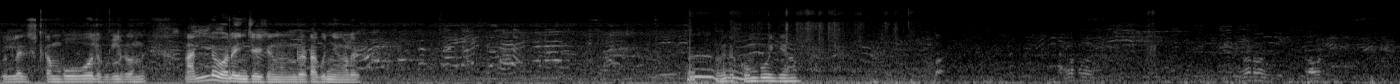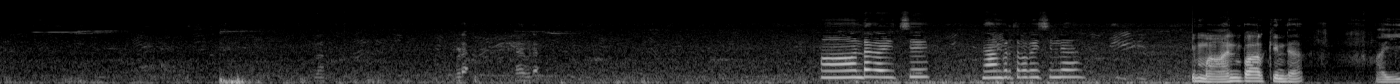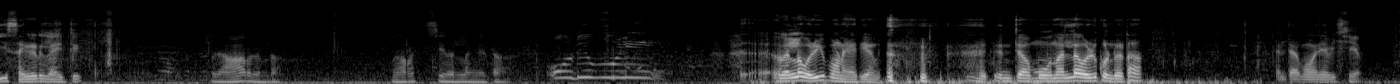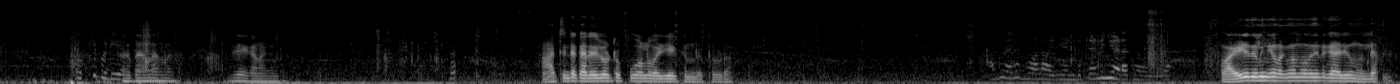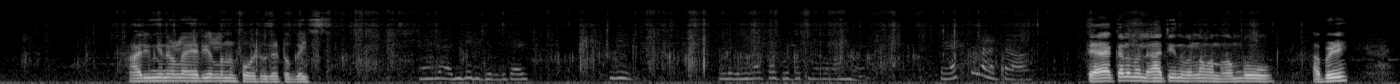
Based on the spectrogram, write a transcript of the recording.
പിള്ളേർ ഇഷ്ടംപോലെ പിള്ളേർ വന്ന് നല്ലപോലെ എൻജോയ് ചെയ്യുന്നുണ്ട് കേട്ടോ കുഞ്ഞുങ്ങൾ അതിന്റെ കൊമ്പ് വയ്ക്കാൻ ആണ്ട കഴിച്ച് ഞാൻ കൊടുത്തപ്പോ കഴിച്ചില്ല? ഈ മാൻ പാർക്കിന്റെ ഈ സൈഡിലായിട്ട് ഒരാറ് കണ്ട. നിറച്ച് വെള്ളം കേട്ടാ. വെള്ളം ഒഴുകി പോണ കാര്യാണ് എന്റെ അമ്മോ നല്ല ഒഴുക്കുണ്ട് കേട്ടാ. എന്റെ മോനെ വിഷയം. ആറ്റിന്റെ ഇതേ കാണാൻ കണ്ടോ ആറ്റിന്റെ കരയിലോട്ട് പോകാനുള്ള വഴിയൊക്കെ ഉണ്ട് കേട്ടോ ഇവിടെ. വഴി തെളിഞ്ഞ് കിടക്കണമെന്ന് പറഞ്ഞിട്ട് കാര്യമൊന്നുമില്ല. ആരും ഇങ്ങനെയുള്ള ഏരിയകളിലൊന്നും പോകരുത് കേട്ടോ ഗൈസ് തേക്കലൊന്നുമില്ല ആറ്റിൽ നിന്ന് വെള്ളം വന്നു സംഭവം അപ്പോഴേ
